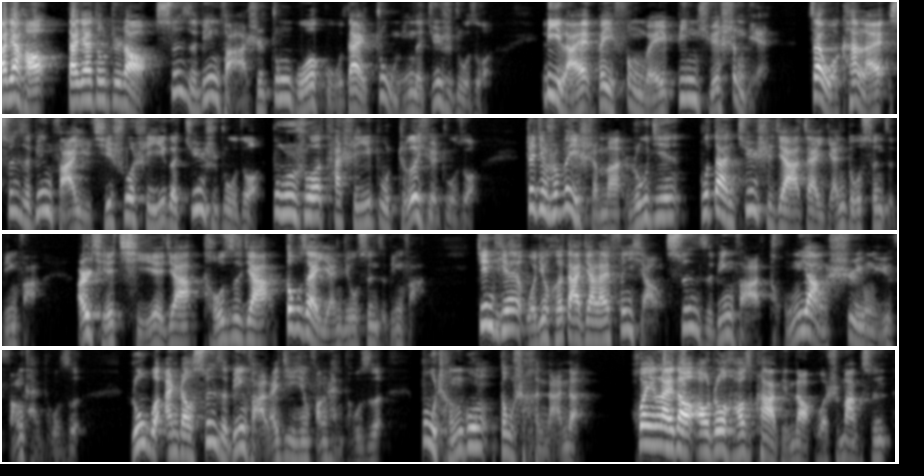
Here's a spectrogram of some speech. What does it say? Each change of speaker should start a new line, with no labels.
大家好，大家都知道《孙子兵法》是中国古代著名的军事著作，历来被奉为兵学圣典。在我看来，《孙子兵法》与其说是一个军事著作，不如说它是一部哲学著作。这就是为什么如今不但军事家在研读《孙子兵法》，而且企业家、投资家都在研究《孙子兵法》。今天我就和大家来分享《孙子兵法》，同样适用于房产投资。如果按照《孙子兵法》来进行房产投资，不成功都是很难的。欢迎来到澳洲 House Club 频道，我是马克孙。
